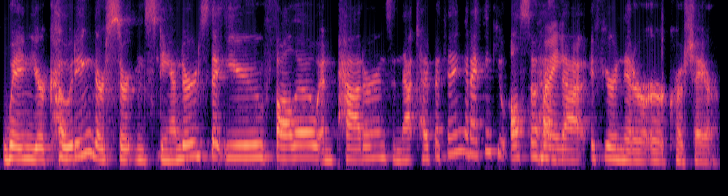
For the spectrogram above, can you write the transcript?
when you're coding, there's certain standards that you follow and patterns and that type of thing. And I think you also have right. that if you're a knitter or a crocheter.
